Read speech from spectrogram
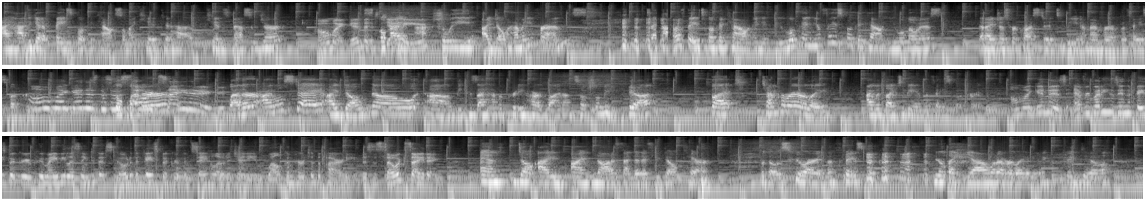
I had to get a Facebook account so my kid could have Kids Messenger. Oh my goodness, So Jenny. I actually I don't have any friends. I have a Facebook account, and if you look in your Facebook account, you will notice that I just requested to be a member of the Facebook group. oh my goodness, this So is so exciting. Whether I will stay, I don't know, um, because I have a pretty hard line on social media. But temporarily, I would like to be in the Facebook group. Oh my goodness. Everybody who's in the Facebook group who may be listening to this, go to the Facebook group and say hello to Jenny and welcome her to the party. This is so exciting. And don't I? I'm not offended if you don't care. For those who are in the Facebook group. You're like, yeah, whatever, lady. Big deal.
